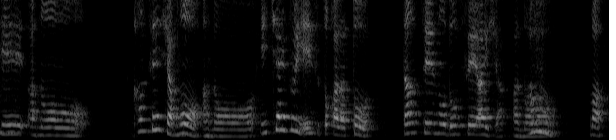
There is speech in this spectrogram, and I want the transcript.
で、あの、感染者も、あの、HIV、エイズとかだと、男性の同性愛者、あの、うん、まあ、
